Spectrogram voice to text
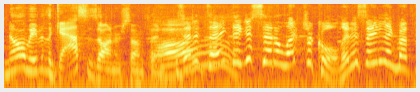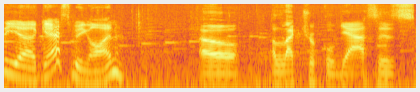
no, maybe the gas is on or something. Oh. Is that a thing? They just said electrical. They didn't say anything about the uh, gas being on. Oh, electrical gases.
